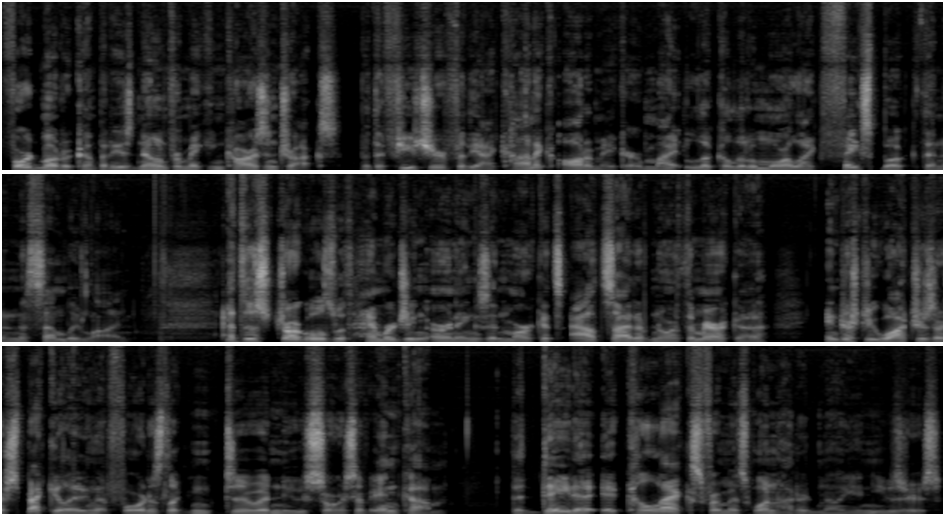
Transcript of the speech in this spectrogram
Ford Motor Company is known for making cars and trucks, but the future for the iconic automaker might look a little more like Facebook than an assembly line. As it struggles with hemorrhaging earnings in markets outside of North America, industry watchers are speculating that Ford is looking to a new source of income the data it collects from its 100 million users.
